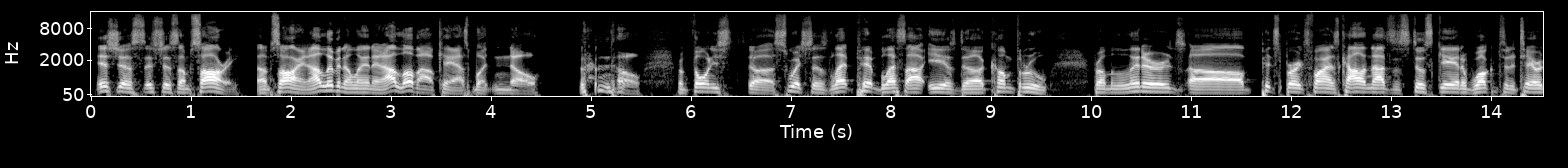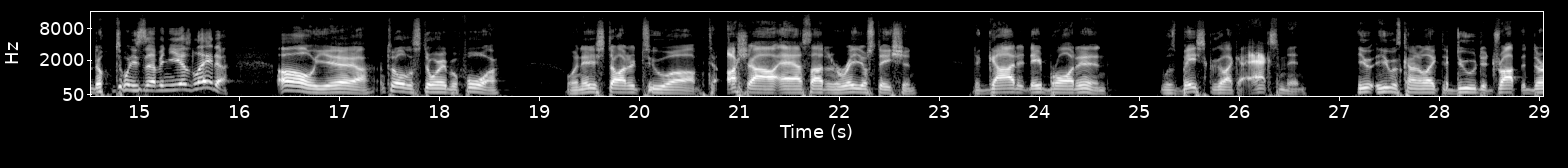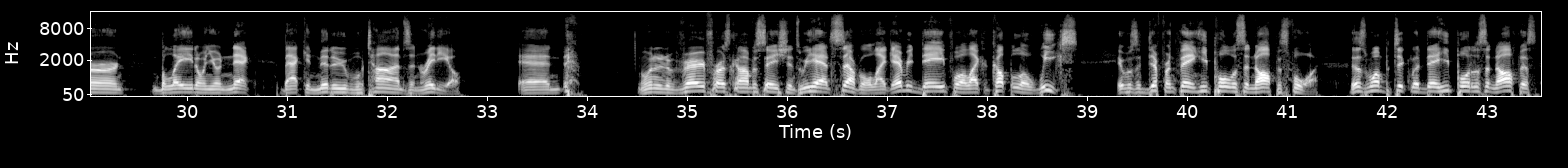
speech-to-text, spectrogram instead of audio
it's just, it's just. I'm sorry. I'm sorry. And I live in Atlanta and I love Outkast, but no, no. From Thorny uh, Switch says, "Let Pimp bless our ears, Doug. Come through." From Leonard's uh, Pittsburgh's finest colonizers still scared of Welcome to the Terror Dome 27 years later. Oh yeah, I told the story before when they started to uh, to usher our ass out of the radio station. The guy that they brought in was basically like an axeman. He he was kind of like the dude that dropped the darn blade on your neck back in medieval times in radio. And one of the very first conversations we had several, like every day for like a couple of weeks, it was a different thing he pulled us in office for. This one particular day he pulled us in office.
